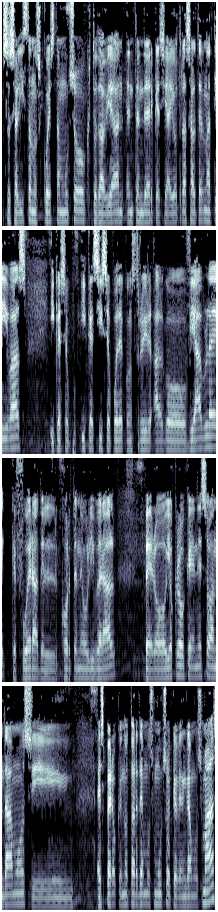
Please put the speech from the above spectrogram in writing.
socialista, nos cuesta mucho todavía entender que si hay otras alternativas y que, se, y que sí se puede construir algo viable que fuera del corte neoliberal. Pero yo creo que en eso andamos y espero que no tardemos mucho, que vengamos más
